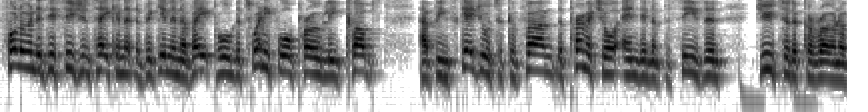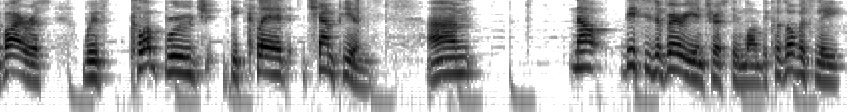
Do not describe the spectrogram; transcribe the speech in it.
Following a decision taken at the beginning of April, the 24 Pro League clubs have been scheduled to confirm the premature ending of the season due to the coronavirus, with Club Brugge declared champions. Um, now, this is a very interesting one because obviously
